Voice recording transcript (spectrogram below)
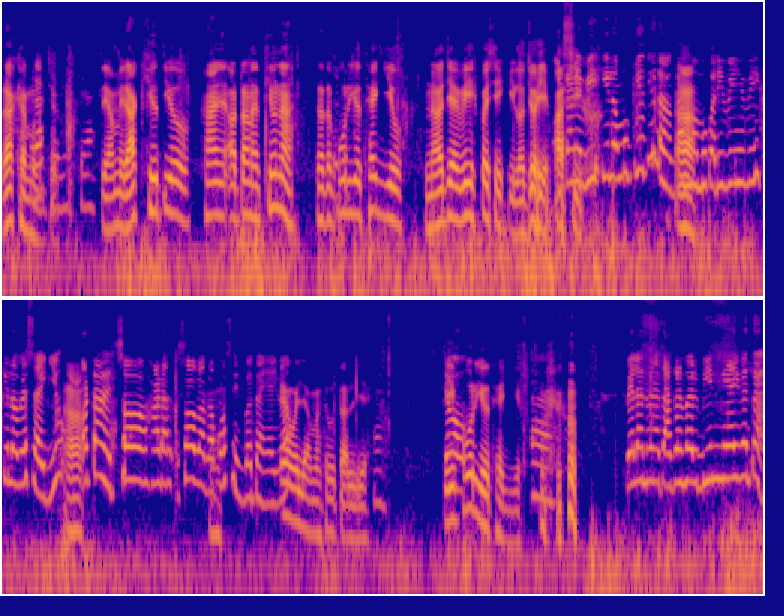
રાખે મૂકજો તે અમે રાખ્યું ત્યું હા અટાણે થયું ના તો તો પૂર્યું થઈ ગયું. ને હજે વીસ પચીસ કિલો જોઈએ અટાણે પાછી વીસ કિલો મૂકી હતી ને ગામમાં મૂકવાની વીસ વીસ કિલો વેસાઈ ગયું. અટાણે છ સાડા છ વાગ્યા જ બધા એ આવ્યા ઓલિયામાંથી ઉતારી લઈએ. એ પૂર્યું થઈ ગયું. પેલા નું તો આગળ મારી બીન ને આવ્યા હતા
